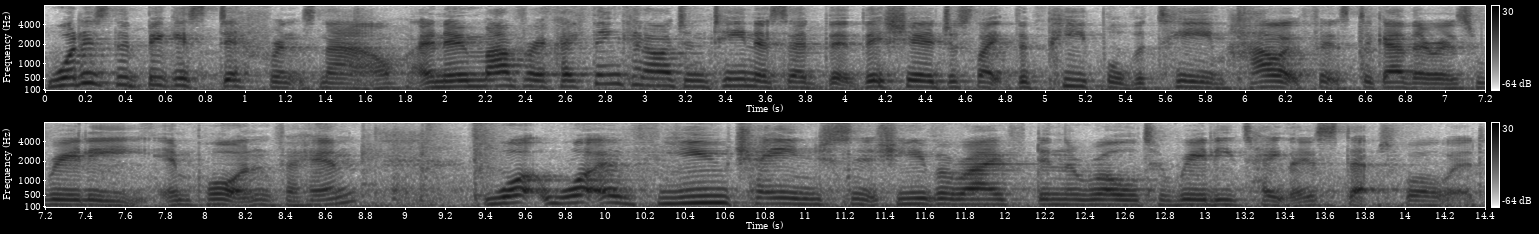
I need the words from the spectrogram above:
What is the biggest difference now? I know Maverick, I think in Argentina, said that this year, just like the people, the team, how it fits together is really important for him. What, what have you changed since you've arrived in the role to really take those steps forward?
